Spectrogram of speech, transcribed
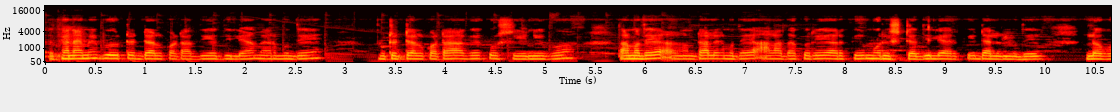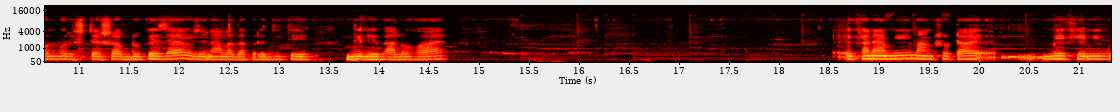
এখানে আমি বুটের ডাল কটা দিয়ে দিলাম। এর মধ্যে বুটের ডাল কটা আগে কষিয়ে নিব। তার মধ্যে ডালের মধ্যে আলাদা করে আর কি মরিচটা দিলে আর কি ডালের মধ্যে লবণ, মরিচটা সব ঢুকে যায়। ওই জন্য আলাদা করে দিতে, দিলে ভালো হয়। এখানে আমি মাংসটা মেখে নিব।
